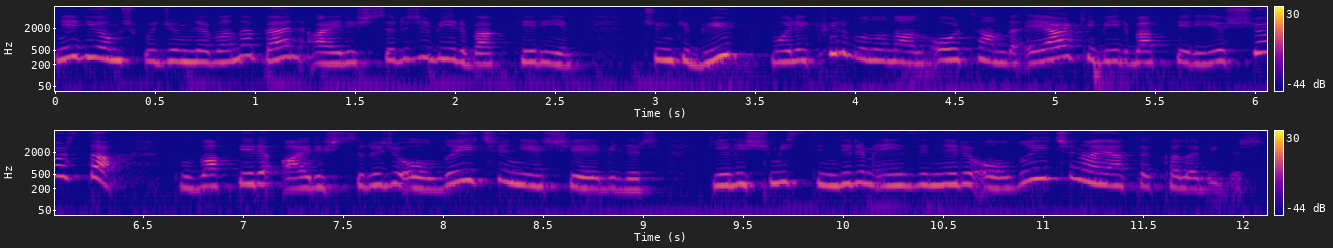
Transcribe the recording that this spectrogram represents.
Ne diyormuş bu cümle bana? Ben ayrıştırıcı bir bakteriyim. Çünkü büyük molekül bulunan ortamda eğer ki bir bakteri yaşıyorsa bu bakteri ayrıştırıcı olduğu için yaşayabilir. Gelişmiş sindirim enzimleri olduğu için hayatta kalabilir.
